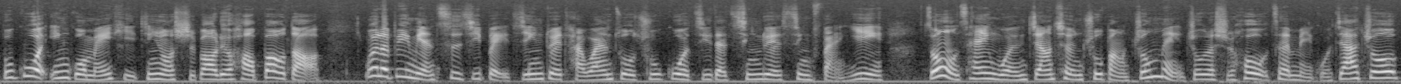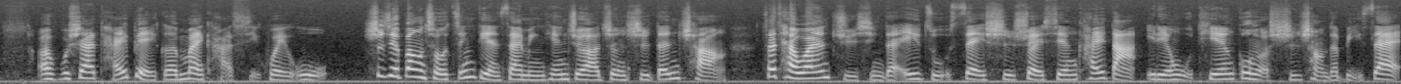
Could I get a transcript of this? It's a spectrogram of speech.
不过，英国媒体《金融时报》六号报道，为了避免刺激北京对台湾做出过激的侵略性反应，总统蔡英文将趁出访中美洲的时候，在美国加州，而不是在台北跟麦卡锡会晤。世界棒球经典赛明天就要正式登场，在台湾举行的 A 组赛事率先开打，一连五天共有十场的比赛。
